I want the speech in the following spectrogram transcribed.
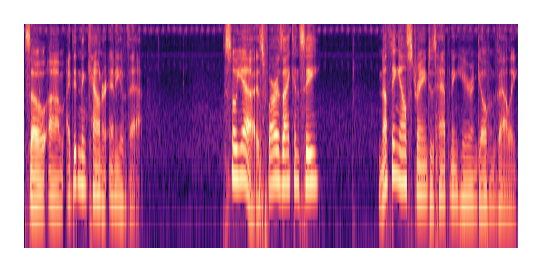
so um, I didn't encounter any of that. So yeah, as far as I can see, nothing else strange is happening here in Gelvin Valley.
